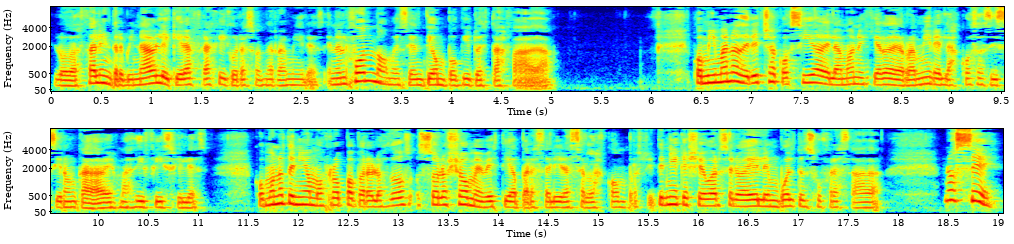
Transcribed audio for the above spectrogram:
lodazal interminable que era frágil corazón de Ramírez. En el fondo me sentía un poquito estafada. Con mi mano derecha cosida de la mano izquierda de Ramírez las cosas se hicieron cada vez más difíciles. Como no teníamos ropa para los dos, solo yo me vestía para salir a hacer las compras y tenía que llevárselo a él envuelto en su frazada. No sé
